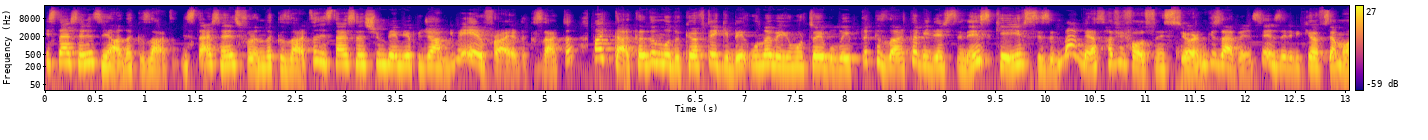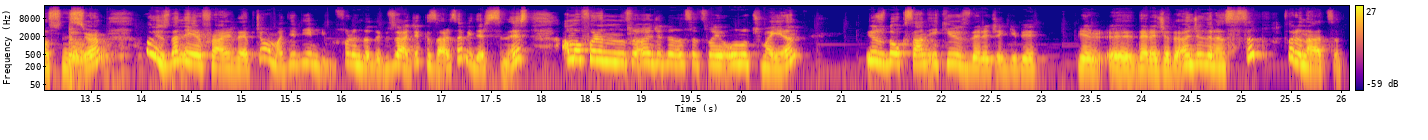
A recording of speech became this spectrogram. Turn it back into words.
İsterseniz yağda kızartın, isterseniz fırında kızartın, isterseniz şimdi benim yapacağım gibi air fryer'da kızartın. Hatta kadın budu köfte gibi una ve yumurtayı bulayıp da kızartabilirsiniz. Keyif sizin. Ben biraz hafif olsun istiyorum. Güzel böyle sebzeli bir köftem olsun istiyorum. O yüzden air fryer'da yapacağım ama dediğim gibi fırında da güzelce kızartabilirsiniz. Ama fırınınızı önceden ısıtmayı unutmayın. 190-200 derece gibi bir e, derecede önceden ısıtıp fırına atın.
